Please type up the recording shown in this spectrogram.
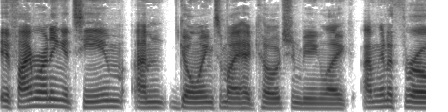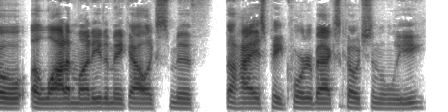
if I'm running a team, I'm going to my head coach and being like, I'm gonna throw a lot of money to make Alex Smith the highest paid quarterbacks coach in the league,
